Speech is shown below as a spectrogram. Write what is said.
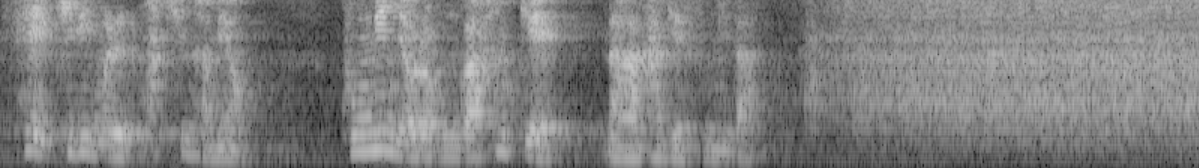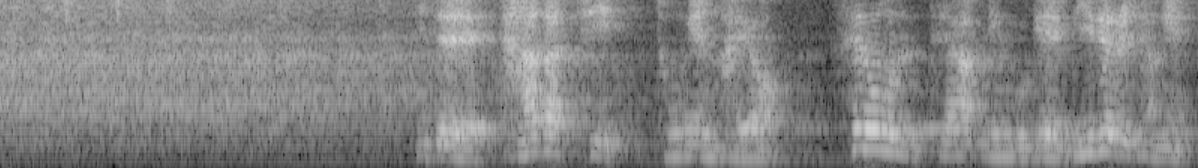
새 길임을 확신하며 국민 여러분과 함께 나아가겠습니다. 이제 다 같이 동행하여 새로운 대한민국의 미래를 향해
